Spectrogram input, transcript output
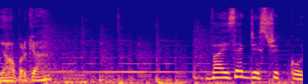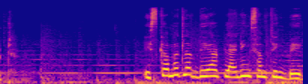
यहाँ पर क्या है? Vizag district court. इसका मतलब they are planning something big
